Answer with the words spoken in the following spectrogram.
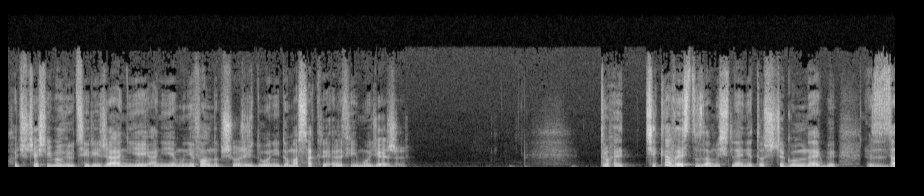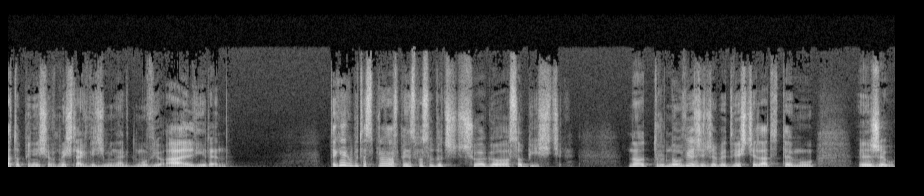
choć wcześniej mówił Ciri, że ani jej, ani jemu nie wolno przyłożyć dłoni do masakry elfiej młodzieży. Trochę ciekawe jest to zamyślenie, to szczególne jakby zatopienie się w myślach Wiedźmina, gdy mówił Aeliren. Tak jakby ta sprawa w pewien sposób dotyczyła go osobiście. No trudno uwierzyć, żeby 200 lat temu y, żył.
